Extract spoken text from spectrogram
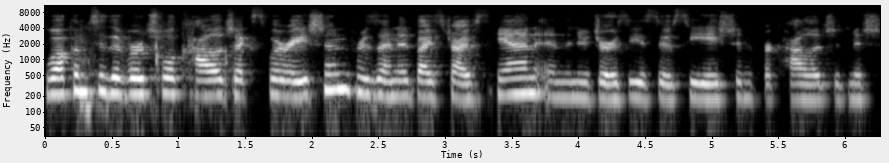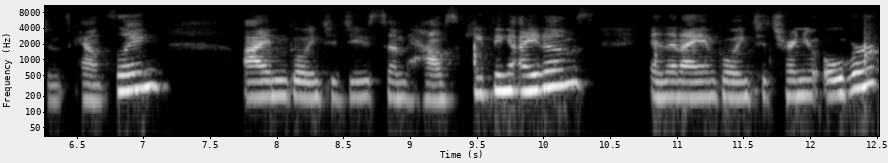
Welcome to the virtual college exploration presented by StriveScan and the New Jersey Association for College Admissions Counseling. I'm going to do some housekeeping items and then I am going to turn you over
